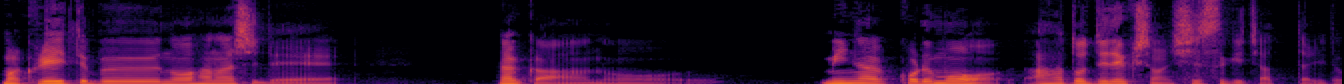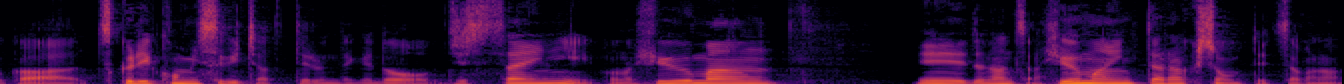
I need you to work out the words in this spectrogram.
まあ、クリエイティブの話で、なんかあの、みんなこれもアートディレクションしすぎちゃったりとか、作り込みすぎちゃってるんだけど、実際にこのヒューマン、えーと、なんつうの、ヒューマンインタラクションって言ってたかな。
